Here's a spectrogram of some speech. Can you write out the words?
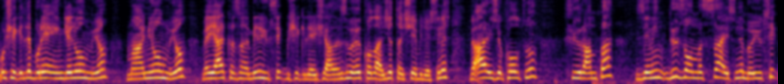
bu şekilde buraya engel olmuyor, mani olmuyor ve yer kazanabilir yüksek bir şekilde eşyalarınızı böyle kolayca taşıyabilirsiniz. Ve ayrıca koltuğu şu rampa zemin düz olması sayesinde böyle yüksek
